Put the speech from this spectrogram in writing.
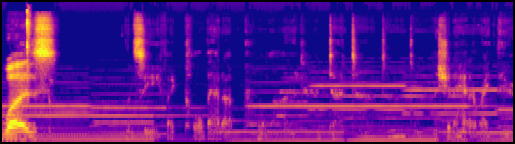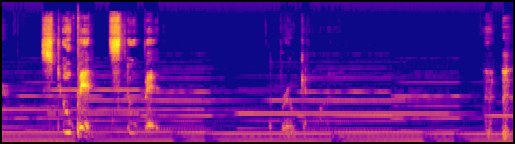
was. Let's see if I pull that up. Hold on. I should have had it right there. Stupid! Stupid! The broken one.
